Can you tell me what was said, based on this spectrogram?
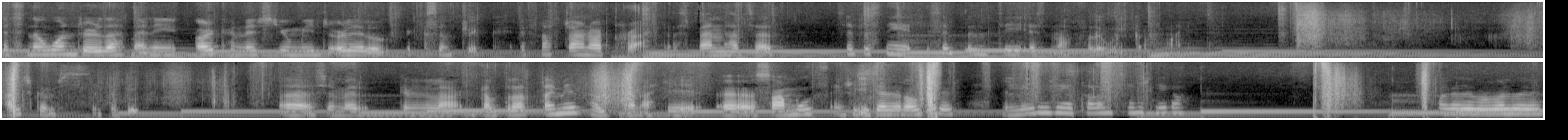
It's no wonder that many arcanists you meet are a little eccentric, if not downright cracked, as Ben had said. Sympathy, sympathy is not for the weak of mind. Elskum sympathy, uh, sem er greinilega galdradæmið, en ekki uh, samúð eins og ég gerði ráð fyrir. Við lefum því að tala um sympathy líka. Það gæti bara vel verið.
